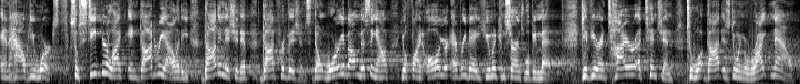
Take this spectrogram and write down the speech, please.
and how He works. So steep your life in God reality, God initiative, God provisions. Don't worry about missing out. You'll find all your everyday human concerns will be met. Give your entire attention to what God is doing right now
